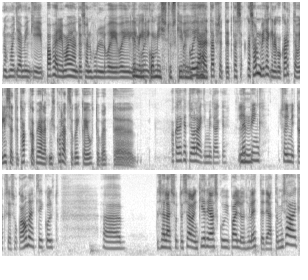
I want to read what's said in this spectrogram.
noh, ma ei tea, mingi paberimajandus on hull või, või või mingid või, komistuskivid või, või jah, et täpselt, et kas, kas on midagi nagu karta või lihtsalt, et hakka peale, et mis kurat sinuga ikka juhtub, et äh, aga tegelikult ei olegi midagi. Mhm. leping mm -hmm. sõlmitakse sinuga ametlikult äh, selles suhtes seal on kirjas, kui palju on sul etteteatamisaeg,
